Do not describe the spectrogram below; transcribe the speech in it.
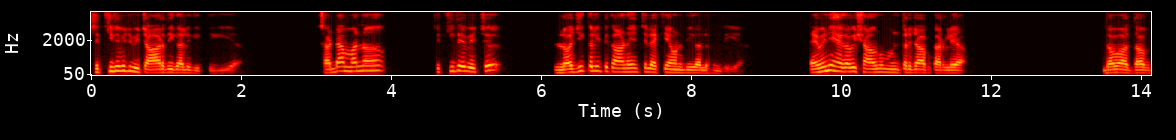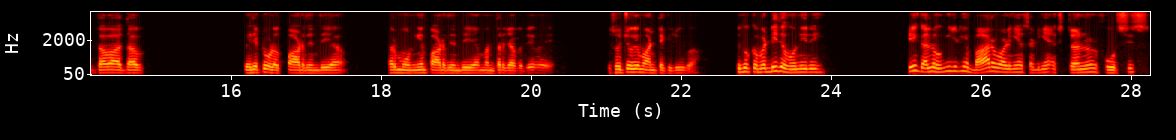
ਸਿੱਖੀ ਦੇ ਵਿੱਚ ਵਿਚਾਰ ਦੀ ਗੱਲ ਕੀਤੀ ਗਈ ਆ ਸਾਡਾ ਮਨ ਸਿੱਖੀ ਦੇ ਵਿੱਚ ਲੌਜੀਕਲੀ ਟਿਕਾਣੇ 'ਚ ਲੈ ਕੇ ਆਉਣ ਦੀ ਗੱਲ ਹੁੰਦੀ ਆ ਐਵੇਂ ਨਹੀਂ ਹੈਗਾ ਵੀ ਸ਼ਾਮ ਨੂੰ ਮੰਤਰ ਜਾਪ ਕਰ ਲਿਆ। ਦਵਾ ਦਬ ਦਵਾ ਦਬ ਇਹਦੇ ਢੋਲਕ ਪਾੜ ਦਿੰਦੇ ਆ। ਹਾਰਮੋਨੀਅਮ ਪਾੜ ਦਿੰਦੇ ਆ, ਮੰਤਰ ਜਪਦੇ ਹੋਏ। ਸੋਚੋਗੇ ਮਨ ਟਿਕ ਜਾਊਗਾ। ਦੇਖੋ, ਕਬੱਡੀ ਤਾਂ ਹੋ ਨਹੀਂ ਰਹੀ। ਇਹ ਗੱਲ ਹੋ ਗਈ ਜਿਹੜੀਆਂ ਬਾਹਰ ਵਾਲੀਆਂ ਸਾਡੀਆਂ ਐਕਸਟਰਨਲ ਫੋਰਸਿਸ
